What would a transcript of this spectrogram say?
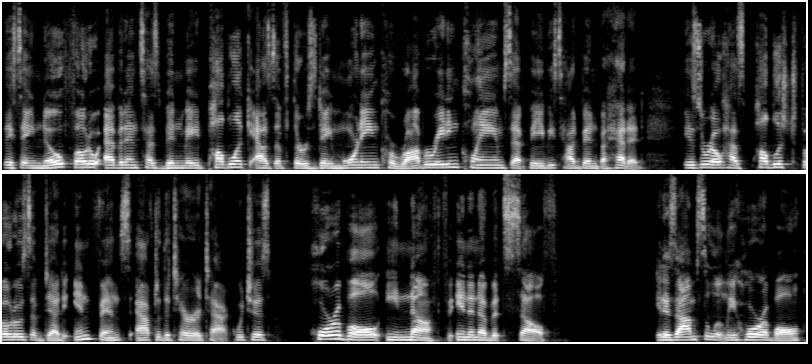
They say no photo evidence has been made public as of Thursday morning, corroborating claims that babies had been beheaded. Israel has published photos of dead infants after the terror attack, which is horrible enough in and of itself. It is absolutely horrible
